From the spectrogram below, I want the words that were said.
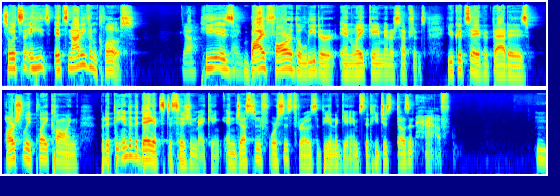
So it's he's it's not even close. Yeah. He is Dang. by far the leader in late game interceptions. You could say that that is partially play calling, but at the end of the day it's decision making and Justin forces throws at the end of games that he just doesn't have. Hmm.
